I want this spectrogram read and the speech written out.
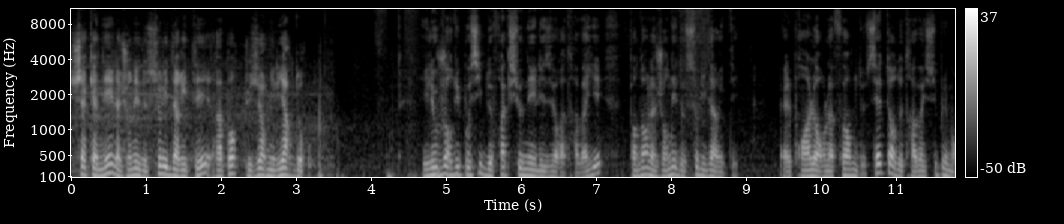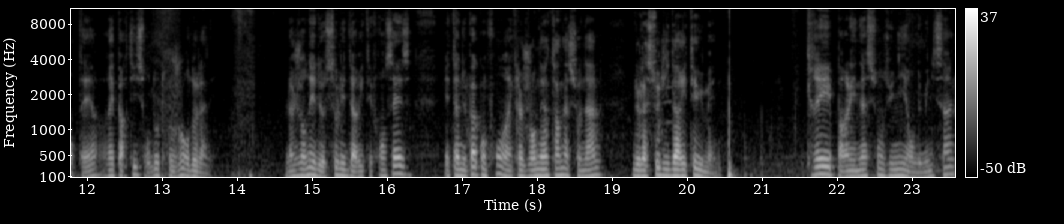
Chaque année, la journée de solidarité rapporte plusieurs milliards d'euros. Il est aujourd'hui possible de fractionner les heures à travailler pendant la journée de solidarité. Elle prend alors la forme de 7 heures de travail supplémentaires réparties sur d'autres jours de l'année. La journée de solidarité française est à ne pas confondre avec la journée internationale de la solidarité humaine. Créée par les Nations Unies en 2005,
